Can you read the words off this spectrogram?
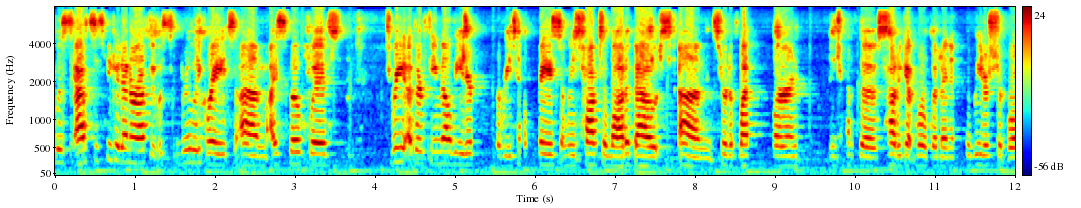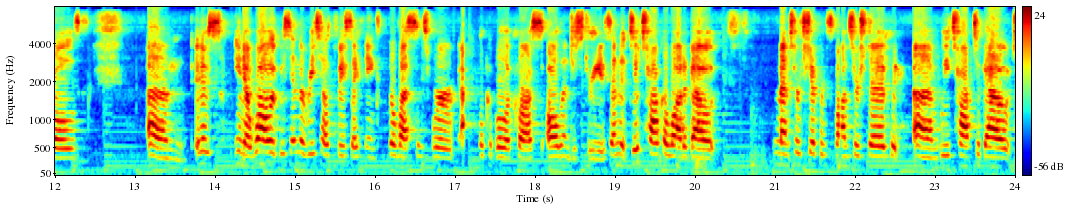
was asked to speak at NRF. It was really great. Um, I spoke with three other female leaders in the retail space, and we talked a lot about um, sort of lessons learned in terms of how to get more women into leadership roles. Um, it was, you know, while it was in the retail space, I think the lessons were applicable across all industries. And it did talk a lot about mentorship and sponsorship. Um, we talked about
